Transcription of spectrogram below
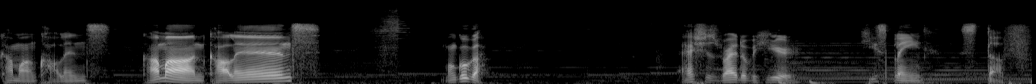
Come on Collins. Come on Collins. Manguga Ash is right over here. He's playing stuff.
